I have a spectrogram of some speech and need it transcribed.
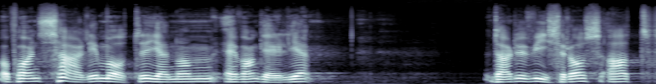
og på en særlig måte gjennom evangeliet, der du viser oss at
